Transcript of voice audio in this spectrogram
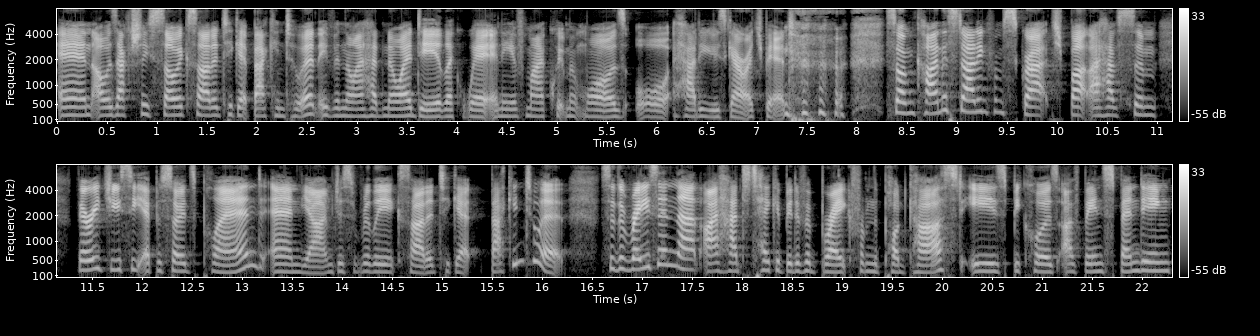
And I was actually so excited to get back into it, even though I had no idea like where any of my equipment was or how to use GarageBand. so I'm kind of starting from scratch, but I have some very juicy episodes planned. And yeah, I'm just really excited to get back into it. So the reason that I had to take a bit of a break from the podcast is because I've been spending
